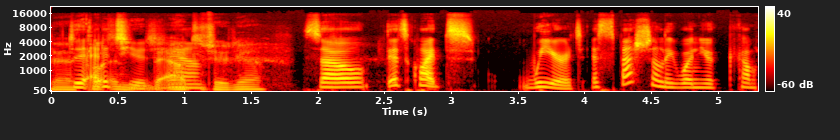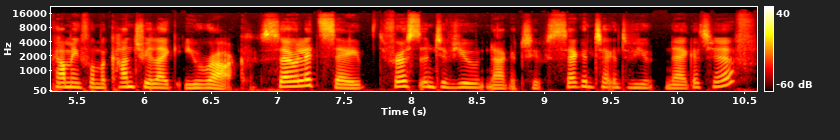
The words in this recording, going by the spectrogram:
the cl- and altitude, The yeah. altitude. Yeah. So that's quite weird, especially when you're com- coming from a country like Iraq. So let's say first interview negative, second interview negative.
